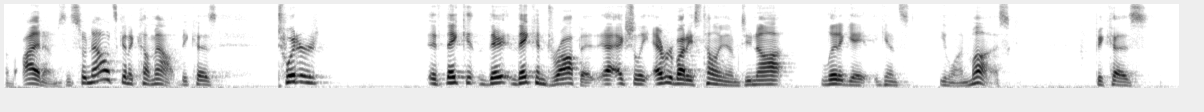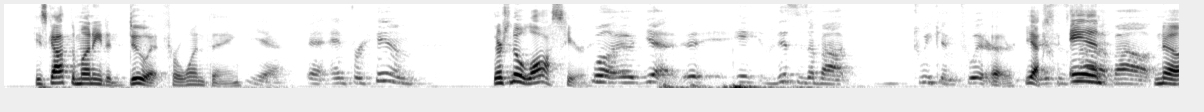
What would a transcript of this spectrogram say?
of items. And so now it's going to come out because Twitter if they can they, they can drop it actually everybody's telling them do not litigate against elon musk because he's got the money to do it for one thing Yeah. And, and for him, there's no loss here well, uh, yeah, it, it, this is about tweaking Twitter. Twitter. yeah This is and not about. no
